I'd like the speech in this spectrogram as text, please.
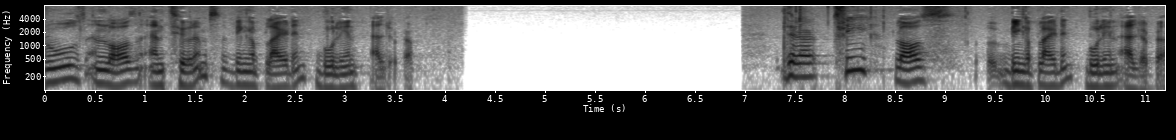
rules and laws and theorems being applied in Boolean algebra there are three laws being applied in Boolean algebra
